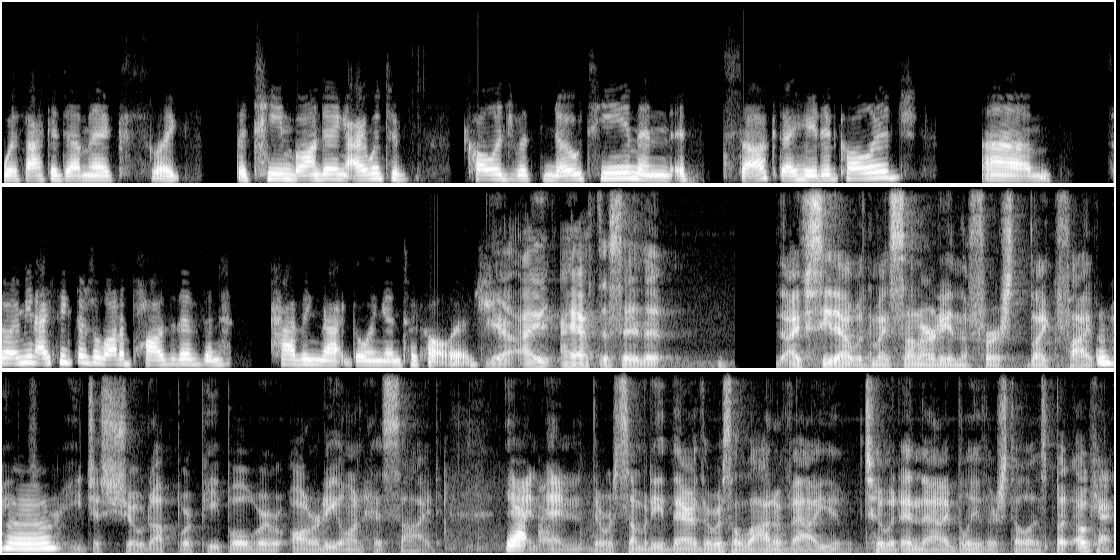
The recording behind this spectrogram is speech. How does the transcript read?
with academics, like the team bonding. I went to college with no team and it sucked. I hated college. Um, so, I mean, I think there's a lot of positives in having that going into college. Yeah, I, I have to say that I see that with my son already in the first like 5 Mhm. weeks where he just showed up where people were already on his side. Yeah. And, and there was somebody there. There was a lot of value to it, and I believe there still is. But okay.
